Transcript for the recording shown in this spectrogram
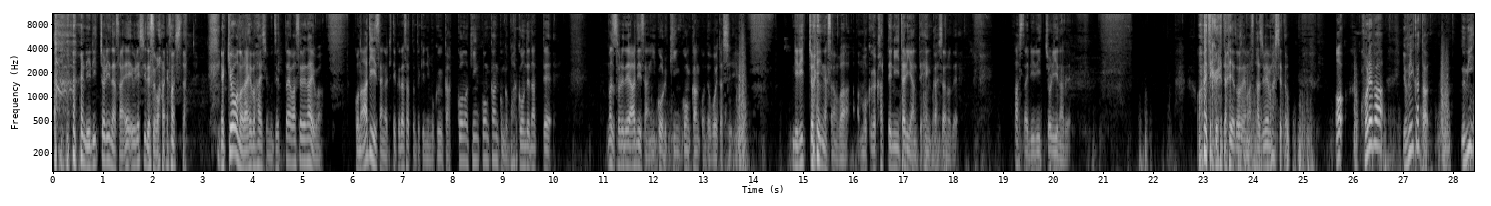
リリッチョリーナさん、え、嬉しいです。笑いました。いや、今日のライブ配信も絶対忘れないわ。このアディさんが来てくださった時に僕、学校の金婚観婚が爆音で鳴って、まずそれでアディさんイコール金婚観婚で覚えたし、リリッチョリーナさんは僕が勝手にイタリアンって変化したので、パスタリリッチョリーナで。褒めてくれてありがとうございます。はじめましてと。あ、これは読み方、海、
